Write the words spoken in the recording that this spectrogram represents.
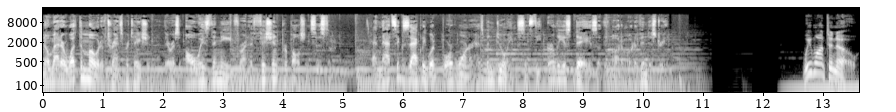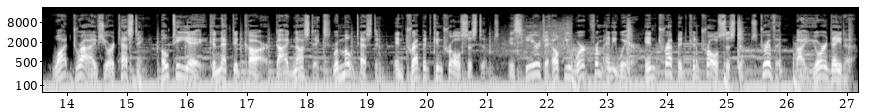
No matter what the mode of transportation, there is always the need for an efficient propulsion system. And that's exactly what Borg Warner has been doing since the earliest days of the automotive industry. We want to know what drives your testing. OTA, connected car, diagnostics, remote testing. Intrepid Control Systems is here to help you work from anywhere. Intrepid Control Systems, driven by your data.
